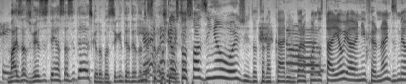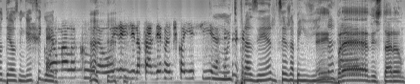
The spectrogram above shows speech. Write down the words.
Sim. mas às vezes tem essas ideias que eu não consigo entender da Isso porque eu estou sozinha hoje, doutora Karen. Agora, quando está eu e a Ani Fernandes, meu Deus, ninguém É segura. uma loucura. Oi, Regina, prazer, não te conhecia. Muito prazer, seja bem-vinda. Em breve estarão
